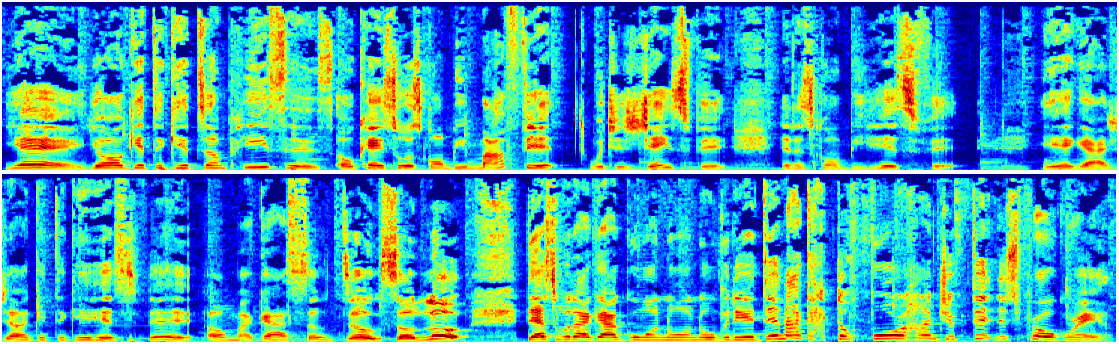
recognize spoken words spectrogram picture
Yeah. Y'all get to get them pieces. Okay. So it's going to be my fit, which is Jay's fit. Then it's going to be his fit. Yeah, guys, y'all get to get his fit. Oh my God, so dope. So look, that's what I got going on over there. Then I got the 400 fitness program.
